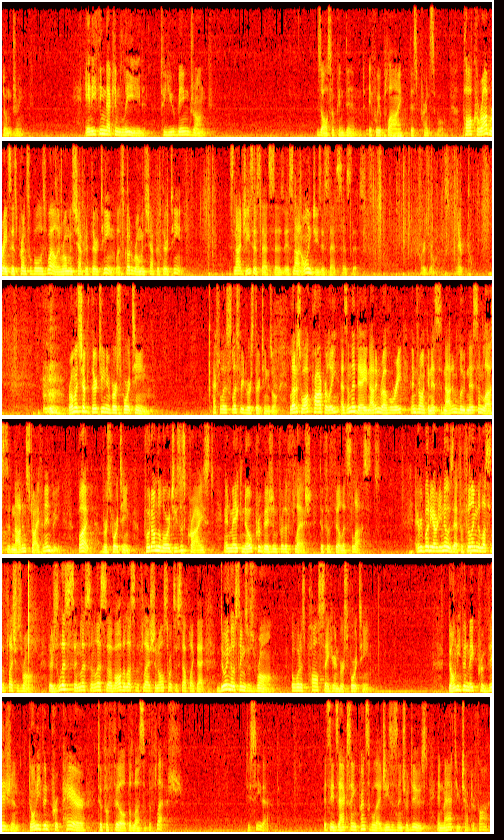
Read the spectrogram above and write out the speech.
don't drink. Anything that can lead to you being drunk is also condemned if we apply this principle. Paul corroborates this principle as well in Romans chapter 13. Let's go to Romans chapter 13. It's not Jesus that says, it's not only Jesus that says this. Where's Romans? There we go. Romans chapter 13 and verse 14. Actually, let's, let's read verse 13 as well. Let us walk properly, as in the day, not in revelry and drunkenness, not in lewdness and lust, and not in strife and envy. But, verse 14, put on the Lord Jesus Christ and make no provision for the flesh to fulfill its lusts. Everybody already knows that fulfilling the lusts of the flesh is wrong. There's lists and lists and lists of all the lusts of the flesh and all sorts of stuff like that. Doing those things is wrong. But what does Paul say here in verse 14? Don't even make provision, don't even prepare to fulfill the lusts of the flesh. Do you see that? It's the exact same principle that Jesus introduced in Matthew chapter 5.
